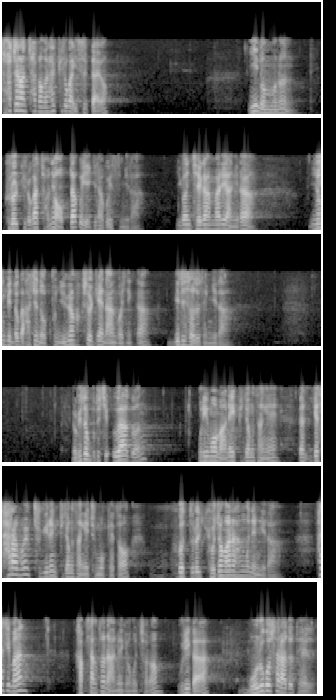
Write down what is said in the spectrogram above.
처절한 처방을 할 필요가 있을까요? 이 논문은 그럴 필요가 전혀 없다고 얘기를 하고 있습니다. 이건 제가 한 말이 아니라 인용 빈도가 아주 높은 유명 학술지에 나온 것이니까 믿으셔도 됩니다. 여기서부터 의학은 우리 몸 안의 비정상에 그러니까 이게 사람을 죽이는 비정상에 주목해서 그것들을 교정하는 학문입니다. 하지만 갑상선 암의 경우처럼 우리가 모르고 살아도 될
